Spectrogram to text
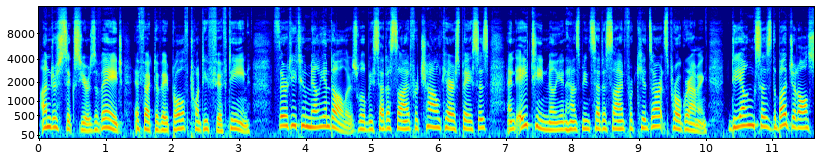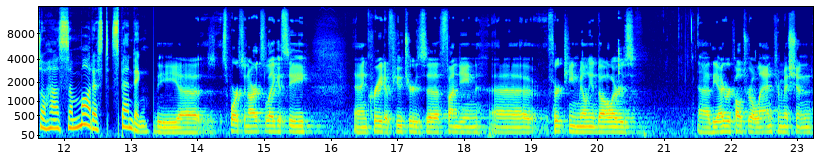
under six years of age, effective April of 2015. $32 million will be set aside for childcare spaces, and 18 million has been set aside for kids' arts programming. de Jong says the budget also has some modest spending. The uh, Sports and Arts Legacy and Creative Futures uh, funding, uh, $13 million. Uh, the Agricultural Land Commission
